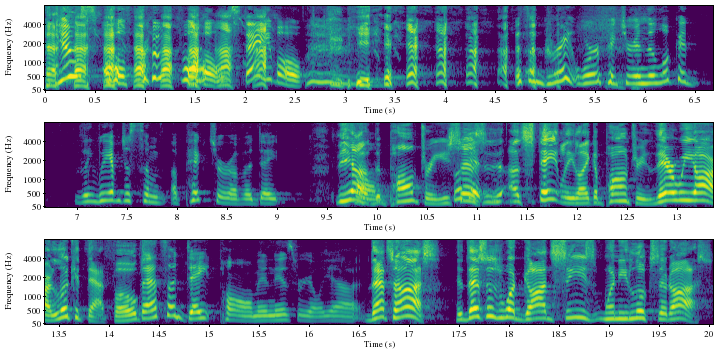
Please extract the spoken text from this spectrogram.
useful, fruitful, stable. That's a great word picture. And then look at, we have just some a picture of a date. Yeah, Palm. the palm tree. He says at- uh, stately like a palm tree. There we are. Look at that, folks. That's a date palm in Israel, yeah. That's us. This is what God sees when He looks at us.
